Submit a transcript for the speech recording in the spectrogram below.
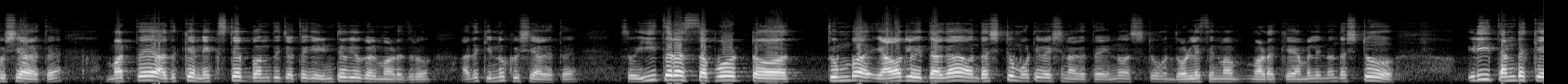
ಖುಷಿ ಆಗುತ್ತೆ. ಮತ್ತೆ ಅದಕ್ಕೆ ನೆಕ್ಸ್ಟ್ ಸ್ಟೆಪ್ ಬಂದು ಜೊತೆಗೆ ಇಂಟರ್ವ್ಯೂಗಳು ಮಾಡಿದ್ರು. ಅದಕ್ಕೆ ಇನ್ನೂ ಖುಷಿ ಆಗುತ್ತೆ. ಸೊ ಈ ಥರ ಸಪೋರ್ಟ್ ತುಂಬ ಯಾವಾಗಲೂ ಇದ್ದಾಗ ಒಂದಷ್ಟು ಮೋಟಿವೇಶನ್ ಆಗುತ್ತೆ. ಇನ್ನೂ ಅಷ್ಟು ಒಂದು ಒಳ್ಳೆ ಸಿನಿಮಾ ಮಾಡೋಕ್ಕೆ, ಆಮೇಲೆ ಇನ್ನೊಂದಷ್ಟು ಇಡೀ ತಂಡಕ್ಕೆ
